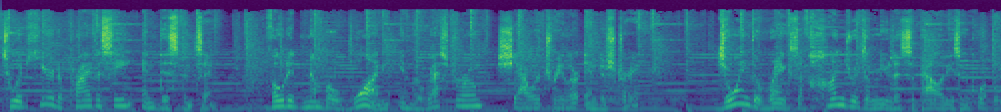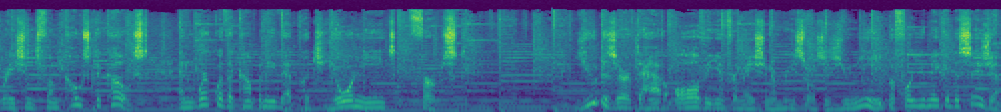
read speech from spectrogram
to adhere to privacy and distancing. Voted number one in the restroom shower trailer industry. Join the ranks of hundreds of municipalities and corporations from coast to coast and work with a company that puts your needs first. You deserve to have all the information and resources you need before you make a decision.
